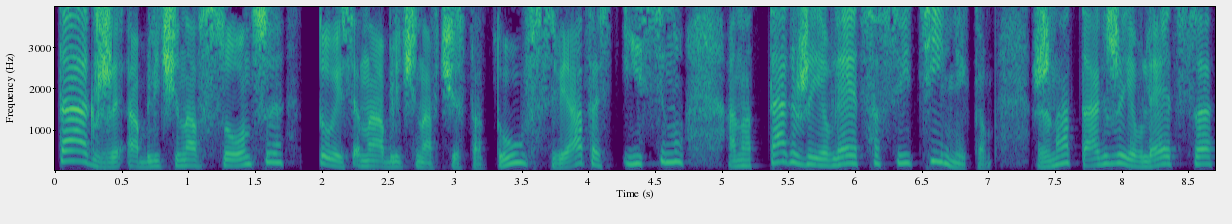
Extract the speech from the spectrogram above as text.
также облечена в солнце, то есть она облечена в чистоту, в святость, истину, она также является светильником, жена также является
